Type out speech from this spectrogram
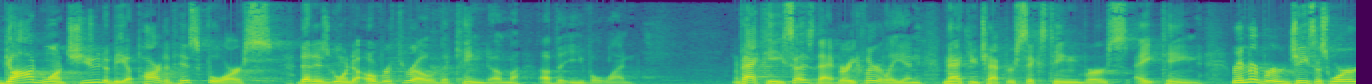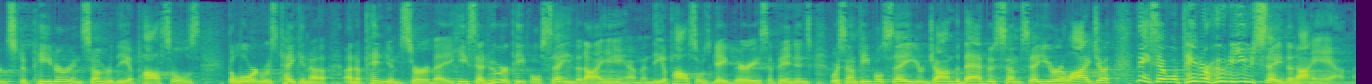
God wants you to be a part of His force that is going to overthrow the kingdom of the evil one. In fact, he says that very clearly in Matthew chapter 16, verse 18. Remember Jesus' words to Peter and some of the apostles? The Lord was taking a, an opinion survey. He said, Who are people saying that I am? And the apostles gave various opinions, where some people say you're John the Baptist, some say you're Elijah. And he said, Well, Peter, who do you say that I am?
